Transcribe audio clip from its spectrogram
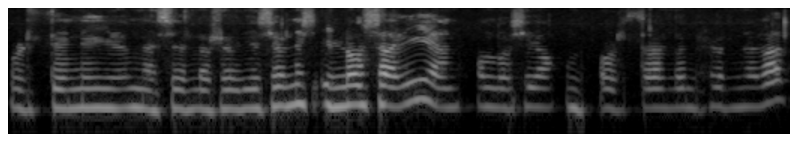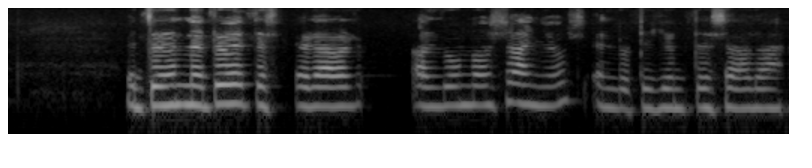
porque a hacer las radiaciones y no sabían cómo se iba a comportar la enfermedad. Entonces me tuve que esperar algunos años en lo que yo empezara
